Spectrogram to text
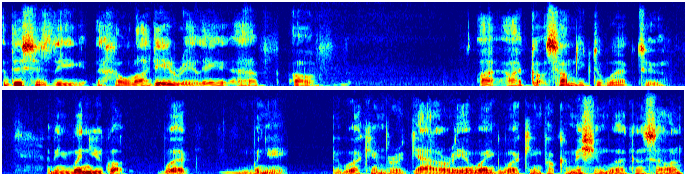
this is the, the whole idea really of, of I, I've got something to work to. I mean, when you've got work, when you're working for a gallery or when you're working for commission work and so on,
